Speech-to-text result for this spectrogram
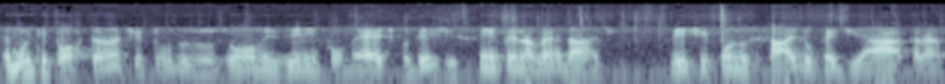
É muito importante todos os homens irem para o médico desde sempre, na verdade. Desde quando sai do pediatra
